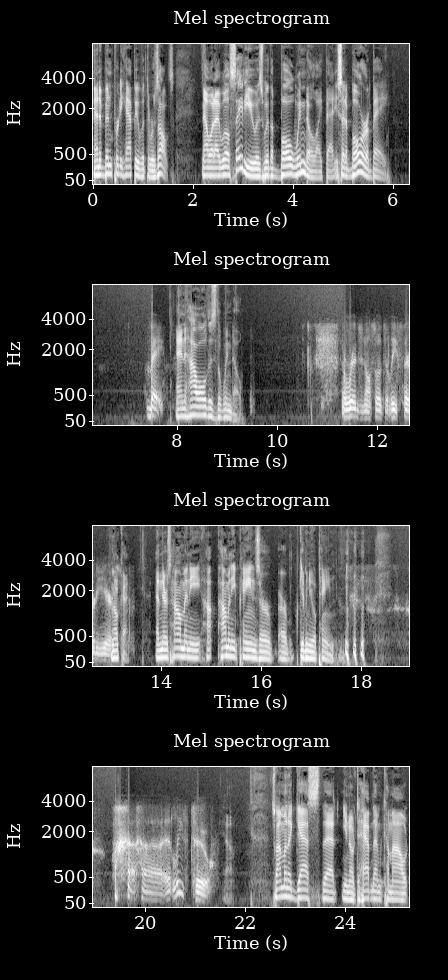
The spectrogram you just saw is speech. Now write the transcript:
and have been pretty happy with the results. Now, what I will say to you is with a bow window like that, you said a bow or a bay? Bay And how old is the window? original, so it's at least thirty years. Okay. And there's how many how, how many panes are, are giving you a pain? Uh, at least two. Yeah. So I'm going to guess that, you know, to have them come out,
